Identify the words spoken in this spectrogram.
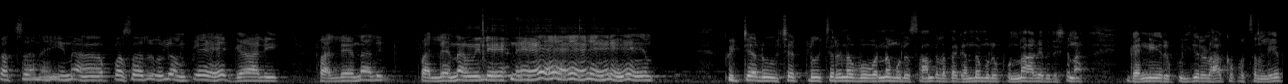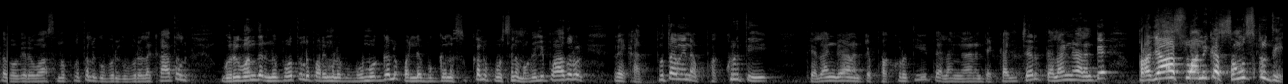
పచ్చనైన పసరులంపే గాలి పల్లె నలి పల్లె నమిలేనే. పిట్టలు చెట్లు చిరునవ్వు వర్ణములు సాంద్రత గంధములు పున్నాగ దర్శన గన్నీరు పుల్జిరులు ఆకుపచ్చని లేత ఒకరి వాసన పూతలు గుబురు గుబురుల కాతలు గురువందరు పూతలు పరిమళ మొగ్గలు పల్లె బుగ్గన సుక్కలు పూసిన మొగలిపాదులు రేఖ అద్భుతమైన ప్రకృతి. తెలంగాణ అంటే ప్రకృతి తెలంగాణ అంటే కల్చర్ తెలంగాణ అంటే ప్రజాస్వామిక సంస్కృతి.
